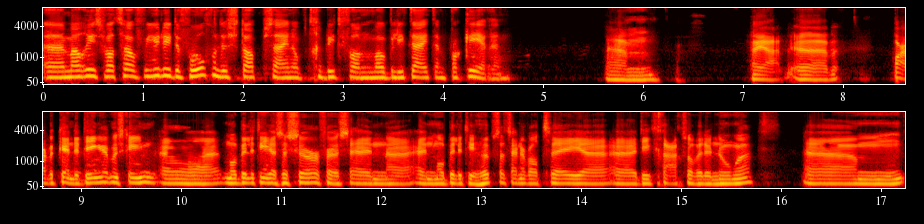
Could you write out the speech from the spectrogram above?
Uh, Maurice, wat zou voor jullie de volgende stap zijn op het gebied van mobiliteit en parkeren? Um, nou ja, een paar bekende dingen misschien. Uh, mobility as a Service en, en Mobility Hubs. Dat zijn er wel twee die ik graag zou willen noemen. Um,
